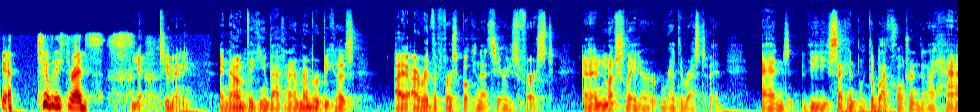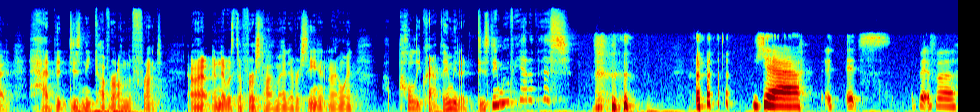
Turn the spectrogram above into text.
yeah. Too many threads. Yeah, too many. And now I'm thinking back, and I remember because I, I read the first book in that series first, and then much later read the rest of it. And the second book, The Black Cauldron, that I had, had the Disney cover on the front. And, I, and it was the first time I'd ever seen it. And I went, holy crap, they made a Disney movie out of this? Yeah. It, it's a bit of a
